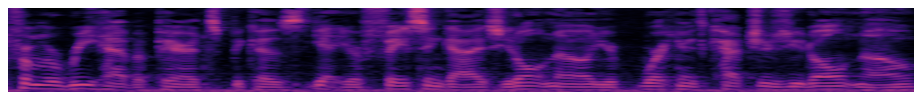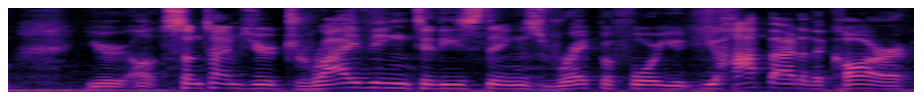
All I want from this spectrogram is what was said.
from a rehab appearance because yeah, you're facing guys you don't know, you're working with catchers you don't know. You're uh, sometimes you're driving to these things right before you you hop out of the car,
